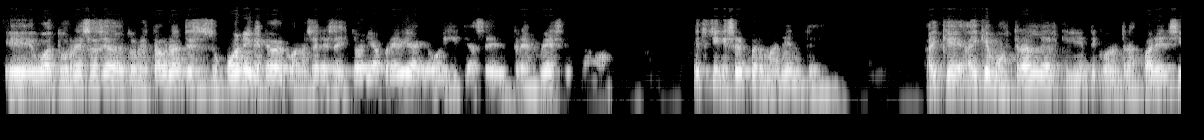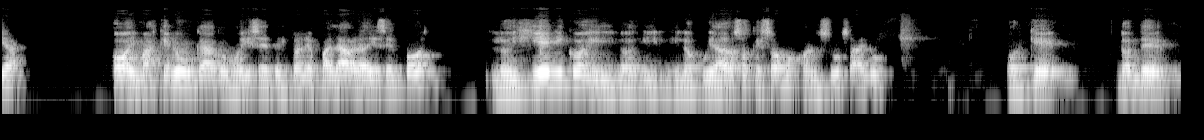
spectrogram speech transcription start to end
eh, o a tu red social de tu restaurante, se supone que tengo que conocer esa historia previa que vos dijiste hace tres meses. No, esto tiene que ser permanente. Hay que, hay que mostrarle al cliente con transparencia, hoy más que nunca, como dice textuales palabras, dice el post, lo higiénico y lo, y, cuidadoso que somos con su salud. Porque donde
